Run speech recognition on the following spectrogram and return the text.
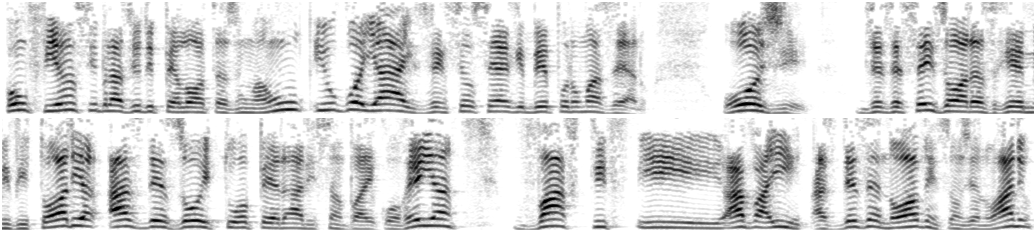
Confiança e Brasil de Pelotas 1 a 1 e o Goiás venceu o CRB por 1 a 0. Hoje, 16 horas Remy Vitória, às 18 Operário e Sampaio Correia, Vasco e Havaí às 19 em São Januário,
